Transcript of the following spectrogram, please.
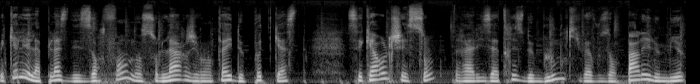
Mais quelle est la place des enfants dans ce large éventail de podcasts C'est Carole Chesson, réalisatrice de Bloom, qui va vous en parler le mieux.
